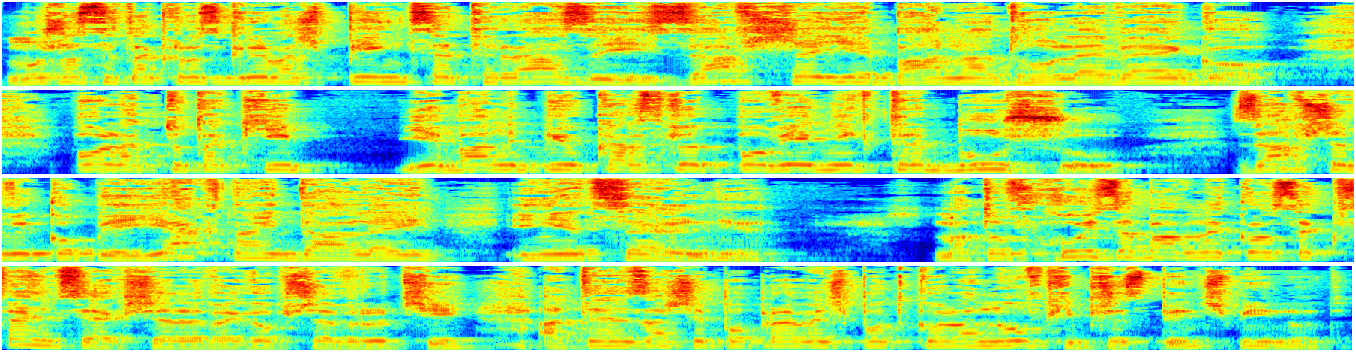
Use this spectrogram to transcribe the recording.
Można się tak rozgrywać 500 razy i zawsze jebana do lewego. Polak to taki jebany piłkarski odpowiednik trebuszu. Zawsze wykopie jak najdalej i niecelnie. Ma to w chuj zabawne konsekwencje, jak się lewego przewróci, a ten zacznie poprawiać pod kolanówki przez 5 minut.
